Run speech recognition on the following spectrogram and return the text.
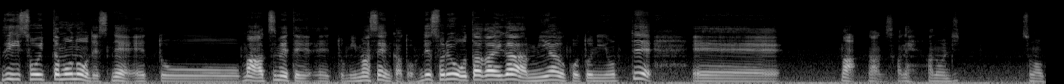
ぜひそういったものをですね、えっ、と、まあ、集めて、えっ、と、見ませんかと。で、それをお互いが見合うことによって、えー、まあ、なんですかね、あの、その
